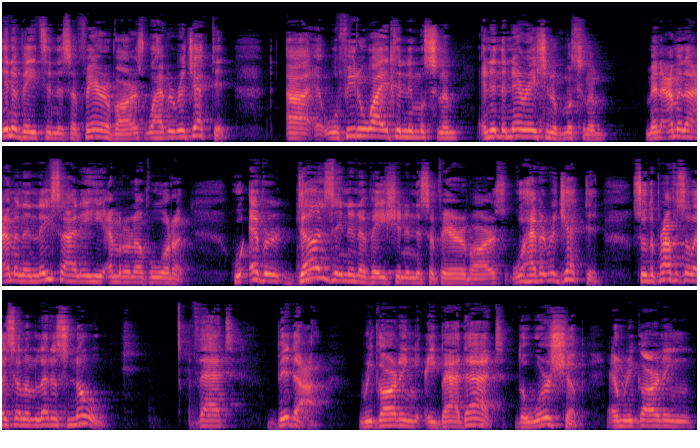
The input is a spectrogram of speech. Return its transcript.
innovates in this affair of ours will have it rejected. Uh, وفي رواية لمسلم and in the narration of Muslim من عمل عملا ليس عليه أمرنا فهو رد. Whoever does an innovation in this affair of ours will have it rejected. So the Prophet ﷺ let us know that bid'ah regarding ibadat, the worship, and regarding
